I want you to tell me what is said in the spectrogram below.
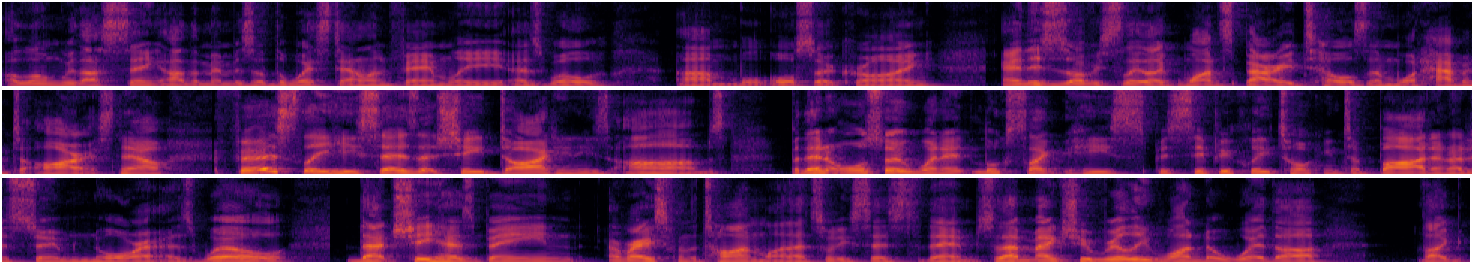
along with us seeing other members of the West Allen family as well, um, well, also crying. And this is obviously like once Barry tells them what happened to Iris. Now, firstly, he says that she died in his arms, But then also when it looks like he's specifically talking to Bart and I'd assume Nora as well, that she has been erased from the timeline. That's what he says to them. So that makes you really wonder whether, like,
